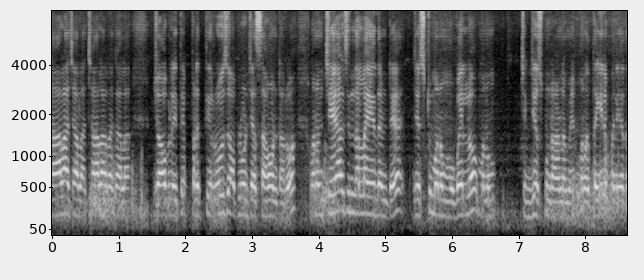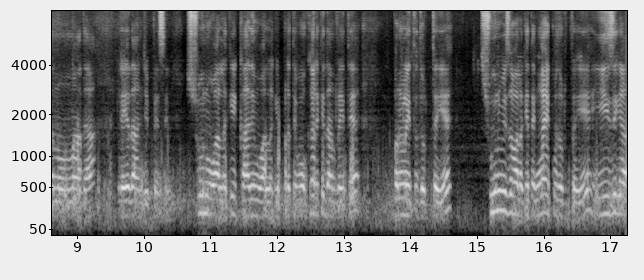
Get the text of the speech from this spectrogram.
చాలా చాలా చాలా రకాల జాబులు అయితే ప్రతిరోజు అప్లోడ్ చేస్తూ ఉంటారు. మనం చేయాల్సిందల్లా ఏదంటే జస్ట్ మనం మొబైల్లో మనం చెక్ చేసుకుంటూ ఉండడమే మనకు తగిన పని ఏదైనా ఉన్నదా లేదా అని చెప్పేసి. షూను వాళ్ళకి కాదిం వాళ్ళకి ప్రతి ఒక్కరికి దాంట్లో అయితే పనులు అయితే దొరుకుతాయి. షూన్ వీసా వాళ్ళకైతే ఇంకా ఎక్కువ దొరుకుతాయి. ఈజీగా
